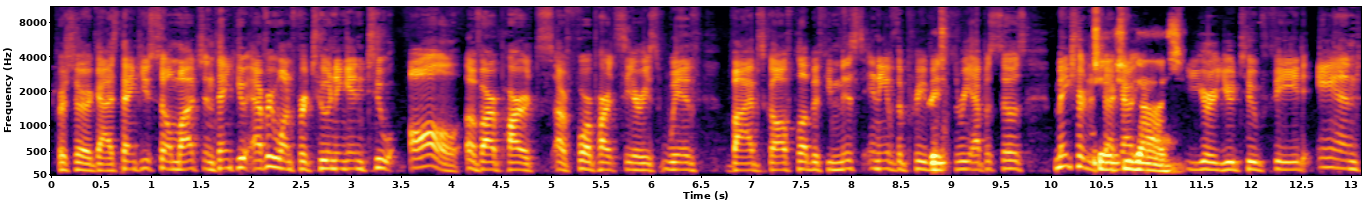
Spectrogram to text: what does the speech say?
For sure, guys. Thank you so much. And thank you, everyone, for tuning in to all of our parts, our four part series with Vibez Golf Club. If you missed any of the previous three episodes, make sure to Appreciate check you out guys. your YouTube feed and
